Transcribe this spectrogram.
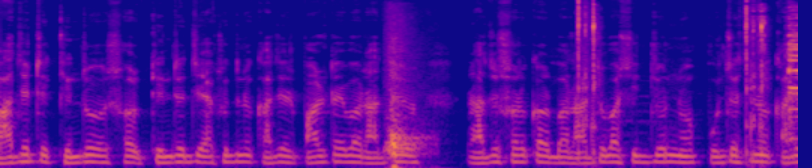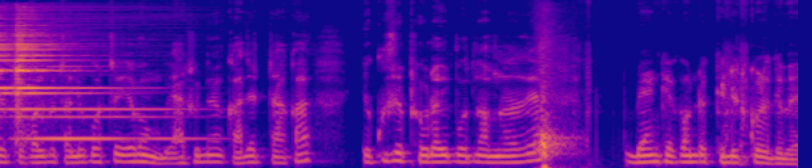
বাজেটে কেন্দ্র কেন্দ্রের যে একশো দিনের কাজের পাল্টা এবার রাজ্য রাজ্য সরকার বা রাজ্যবাসীর জন্য পঞ্চাশ দিনের কাজের প্রকল্প চালু করছে এবং একশো দিনের কাজের টাকা একুশে ফেব্রুয়ারি পর্যন্ত আপনাদের ব্যাঙ্ক অ্যাকাউন্টে ক্রেডিট করে দেবে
